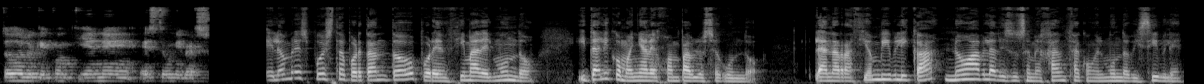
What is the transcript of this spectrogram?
todo lo que contiene este universo. El hombre es puesto, por tanto, por encima del mundo, y tal y como añade Juan Pablo II, la narración bíblica no habla de su semejanza con el mundo visible,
